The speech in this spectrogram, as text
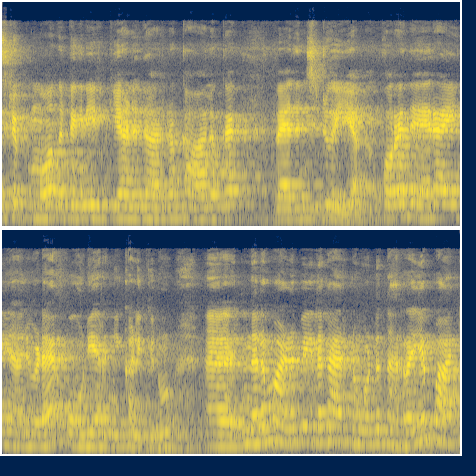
സ്റ്റെപ്പുമ്പോൾ വന്നിട്ട് ഇങ്ങനെ ഇരിക്കുകയാണ്. കാരണം കാലൊക്കെ വേദനിച്ചിട്ട് വയ്യ. കുറേ നേരമായി ഞാനിവിടെ ഓടി ഇറങ്ങി കളിക്കുന്നു ഇന്നലെ മഴ പെയ്ത കാരണം കൊണ്ട് നിറയെ പാറ്റ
